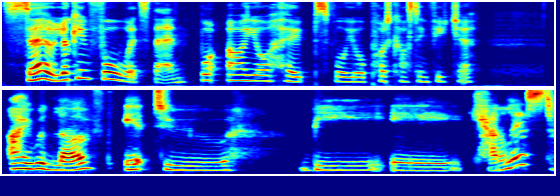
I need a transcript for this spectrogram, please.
So, looking forwards then, what are your hopes for your podcasting future? I would love it to be a catalyst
